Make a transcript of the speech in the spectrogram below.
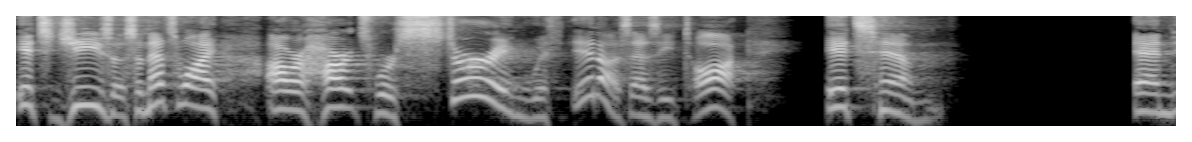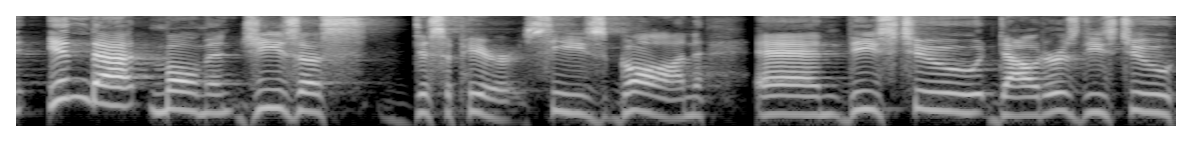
It's Jesus. And that's why our hearts were stirring within us as he talked. It's him. And in that moment, Jesus disappears. He's gone. And these two doubters, these two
